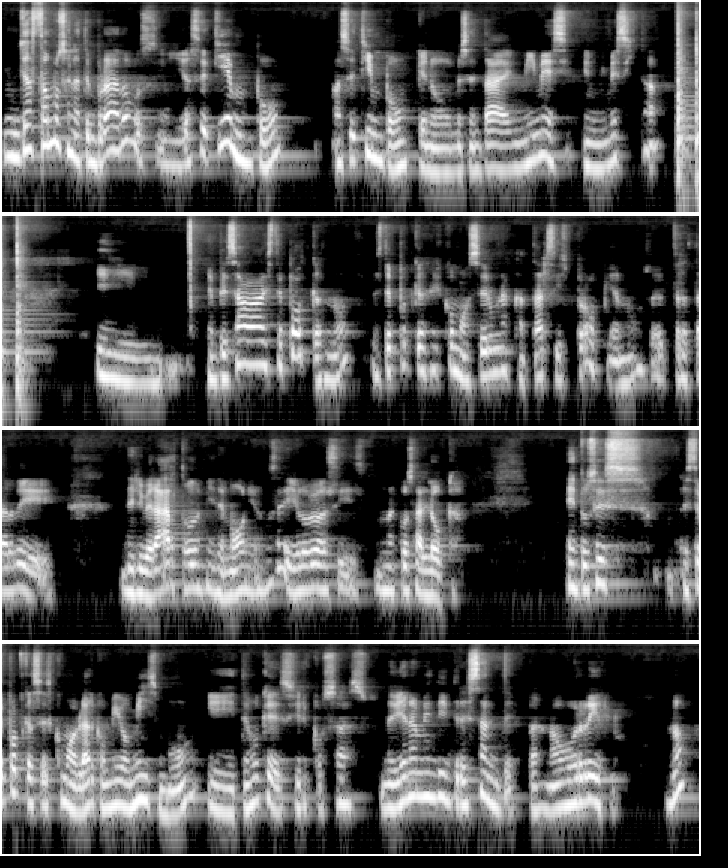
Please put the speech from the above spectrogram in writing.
ya estamos en la temporada 2 y hace tiempo hace tiempo que no me sentaba en mi, en mi mesita y empezaba este podcast, ¿no? Este podcast es como hacer una catarsis propia, ¿no? O sea, tratar de, de liberar todos mis demonios, no sé, yo lo veo así, es una cosa loca. Entonces, este podcast es como hablar conmigo mismo y tengo que decir cosas medianamente interesantes para no aburrirlo, ¿no?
